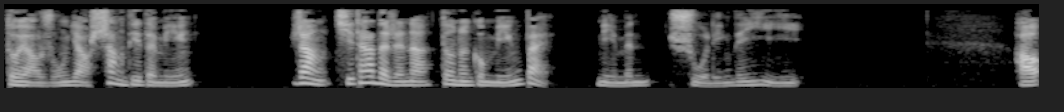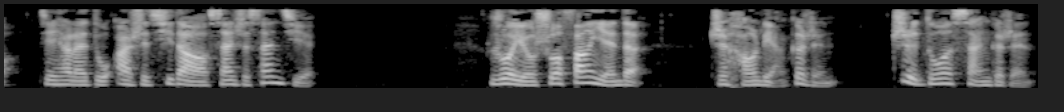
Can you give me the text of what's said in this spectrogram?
都要荣耀上帝的名，让其他的人呢都能够明白你们属灵的意义。”好，接下来读二十七到三十三节。若有说方言的，只好两个人，至多三个人，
